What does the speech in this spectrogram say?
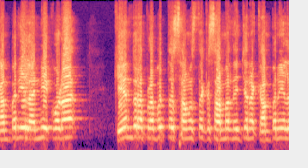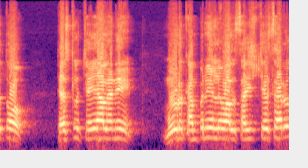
కంపెనీలన్నీ కూడా కేంద్ర ప్రభుత్వ సంస్థకు సంబంధించిన కంపెనీలతో టెస్టులు చేయాలని మూడు కంపెనీలను వాళ్ళు సజెస్ట్ చేశారు.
